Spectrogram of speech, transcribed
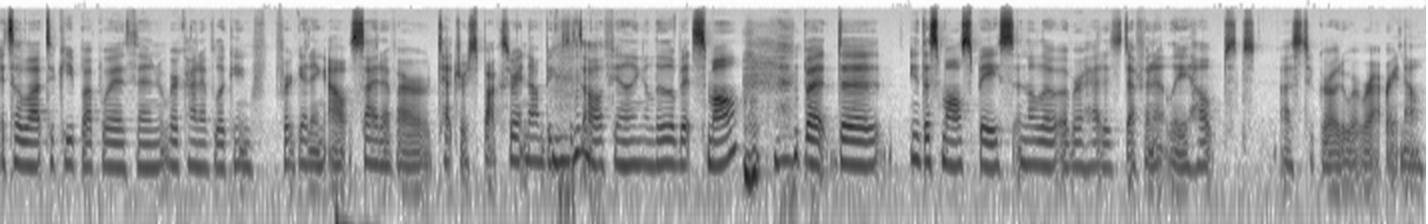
it's a lot to keep up with, and we're kind of looking for getting outside of our Tetris box right now because it's all feeling a little bit small. but the you know, the small space and the low overhead has definitely helped us to grow to where we're at right now.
